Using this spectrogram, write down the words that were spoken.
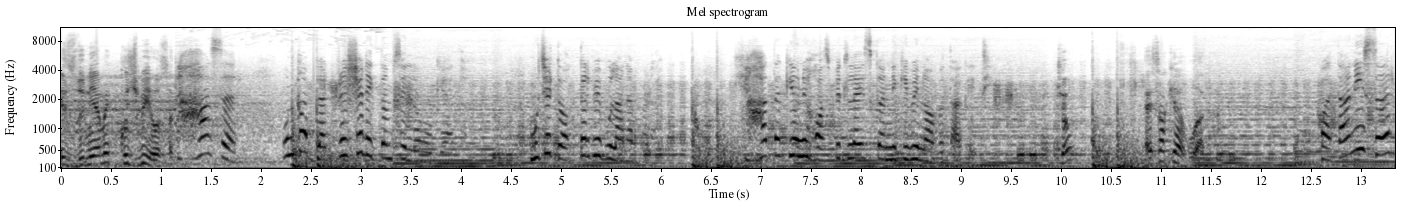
इस दुनिया में कुछ भी हो सकता है। हाँ सर। उनका ब्लड प्रेशर एकदम से लो हो गया था। मुझे डॉक्टर भी बुलाना पड़ा। यहाँ तक कि उन्हें हॉस्पिटलाइज करने की भी नौबत आ गई थी। क्यों? ऐसा क्या हुआ था? पता नहीं सर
